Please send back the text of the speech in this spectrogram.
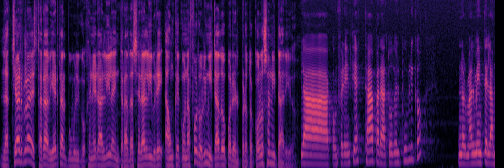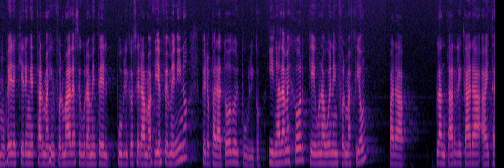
La charla estará abierta al público general y la entrada será libre, aunque con aforo limitado por el protocolo sanitario. La conferencia está para todo el público Normalmente las mujeres quieren estar más informadas, seguramente el público será más bien femenino, pero para todo el público. Y nada mejor que una buena información para plantarle cara a esta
